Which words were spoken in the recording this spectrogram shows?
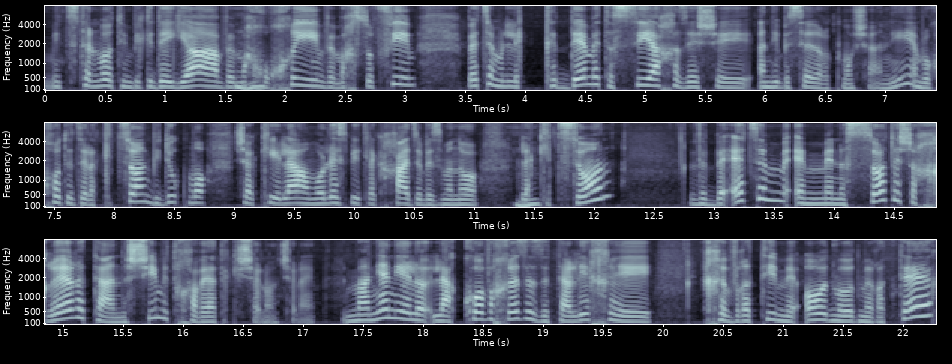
מצטלמות עם בגדי ים ומכוחים. ומחשופים, בעצם לקדם את השיח הזה שאני בסדר כמו שאני. הן לוקחות את זה לקיצון, בדיוק כמו שהקהילה ההומו-לסבית לקחה את זה בזמנו. לקיצון. ובעצם הן מנסות לשחרר את האנשים מתוך חוויית הכישלון שלהם. מעניין יהיה לעקוב אחרי זה, זה תהליך אה, חברתי מאוד מאוד מרתק.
